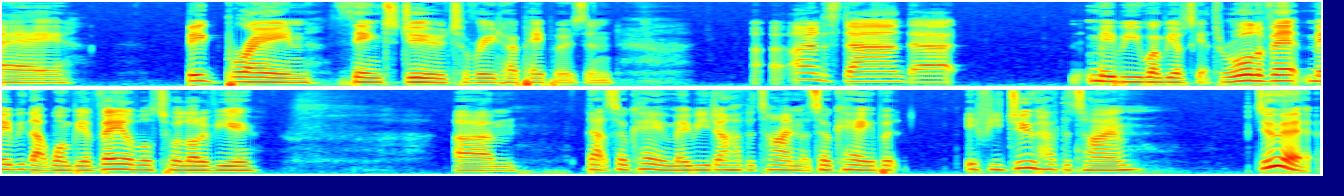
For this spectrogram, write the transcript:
a big brain thing to do to read her papers and I understand that maybe you won't be able to get through all of it. Maybe that won't be available to a lot of you. Um, that's okay. Maybe you don't have the time. That's okay. But if you do have the time, do it.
